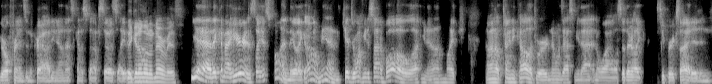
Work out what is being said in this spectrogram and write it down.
girlfriends in the crowd, you know, and that's kind of stuff. So it's like They get a out- little nervous. yeah, they come out here and it's like it's fun. They're like, oh man, kids are wanting me to sign a ball. You know, I'm like, I'm at a tiny college where no one's asked me that in a while, so they're like super excited and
